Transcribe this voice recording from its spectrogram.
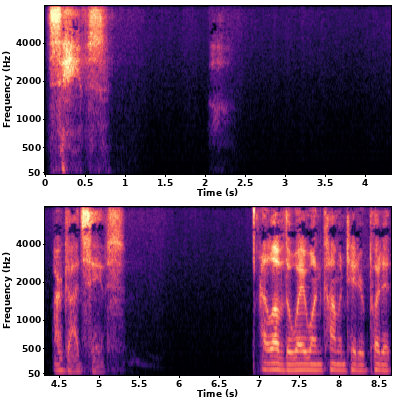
saves. Our God saves. I love the way one commentator put it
